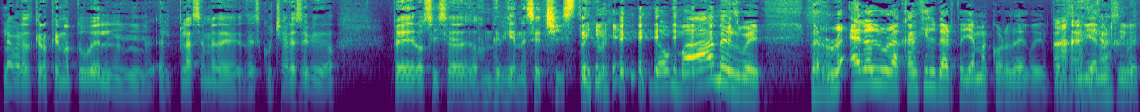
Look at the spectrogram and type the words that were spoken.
La verdad creo que no tuve el, el pláceme de, de escuchar ese video, pero sí sé de dónde viene ese chiste, güey. No mames, güey. Pero era el huracán Gilberto, ya me acordé, güey. Pero sí Ah, viene ya. así, güey.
